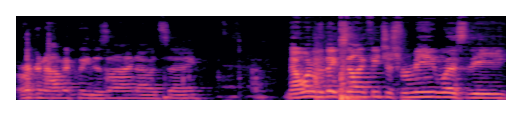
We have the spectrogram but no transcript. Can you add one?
ergonomically designed, I would say. Now, one of the big selling features for me was the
